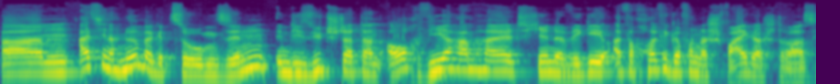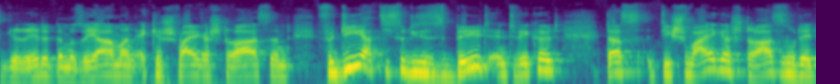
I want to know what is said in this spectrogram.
Ähm, als sie nach Nürnberg gezogen sind, in die Südstadt dann auch, wir haben halt hier in der WG einfach häufiger von der Schweigerstraße geredet, immer so, ja man, Ecke Schweigerstraße und für die hat sich so dieses Bild entwickelt, dass die Schweigerstraße so der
